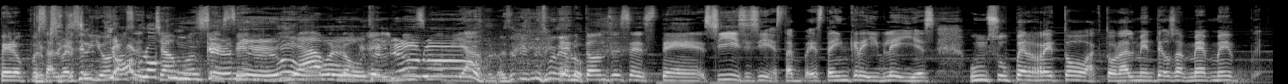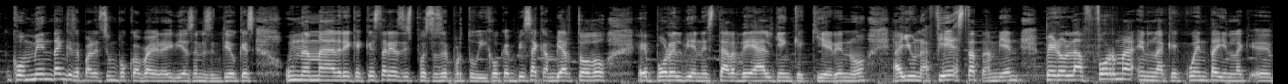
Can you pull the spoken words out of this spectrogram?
pero pues Pero, pues, Alberto y yo nos echamos ese miedo, diablo, es el, el mismo diablo, diablo. es el mismo diablo. Entonces, este, sí, sí, sí, está, está increíble y es un súper reto actoralmente, o sea, me, me comentan que se parece un poco a Bright Ideas en el sentido que es una madre que qué estarías dispuesto a hacer por tu hijo, que empieza a cambiar todo eh, por el bienestar de alguien que quiere, ¿no? Hay una fiesta también, pero la forma en la que cuenta y en la que, eh,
